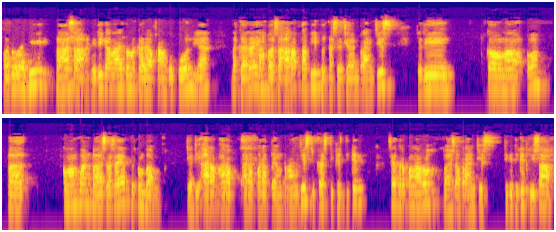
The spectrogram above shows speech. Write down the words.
Satu lagi bahasa. Jadi karena itu negara frankophone ya, negara yang bahasa Arab tapi bekas jajahan Prancis, jadi kema oh, ba kemampuan bahasa saya berkembang. Jadi Arab Arab Arab Arab yang Prancis juga sedikit-sedikit saya terpengaruh bahasa Prancis. Sedikit-sedikit bisa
